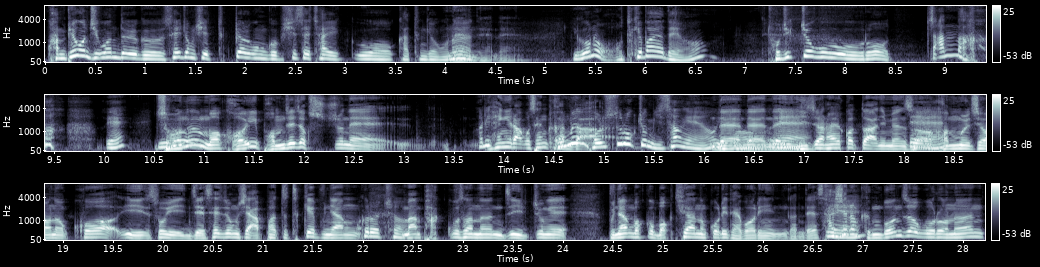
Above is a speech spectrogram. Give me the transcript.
관평원 직원들 그 세종시 특별공급 시세 차익 의혹 같은 경우는 네, 네, 네. 이거는 어떻게 봐야 돼요? 조직적으로 짰나? 예? 저는 뭐 거의 범죄적 수준의 아니, 행위라고 생각합니다. 보면 볼수록 좀 이상해요. 네. 네, 네. 예. 이전할 것도 아니면서 예. 건물 지어놓고 이 소위 이제 세종시 아파트 특혜 분양만 그렇죠. 받고서는 이제 일종의 분양 먹고 먹튀하는 꼴이 돼버린 건데 사실은 예. 근본적으로는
